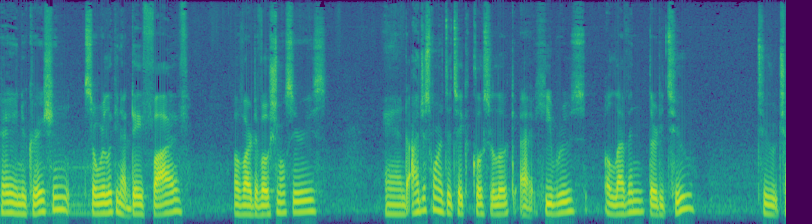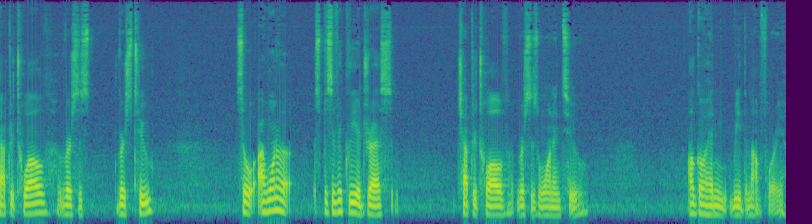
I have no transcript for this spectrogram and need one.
Hey, New Creation. So, we're looking at day five of our devotional series, and I just wanted to take a closer look at Hebrews 11 32 to chapter 12, verses, verse 2. So, I want to specifically address chapter 12, verses 1 and 2. I'll go ahead and read them out for you.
